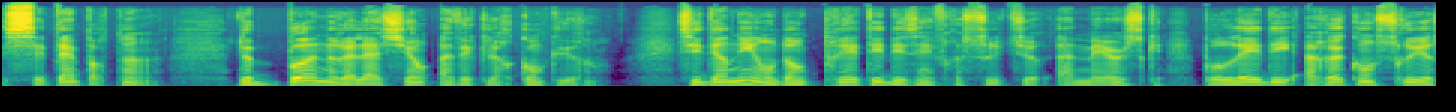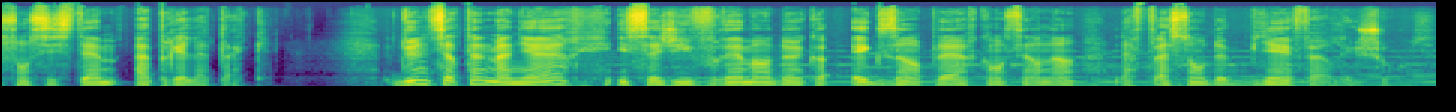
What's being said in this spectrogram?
c'est important, de bonnes relations avec leurs concurrents. Ces derniers ont donc prêté des infrastructures à Maersk pour l'aider à reconstruire son système après l'attaque. D'une certaine manière, il s'agit vraiment d'un cas exemplaire concernant la façon de bien faire les choses.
